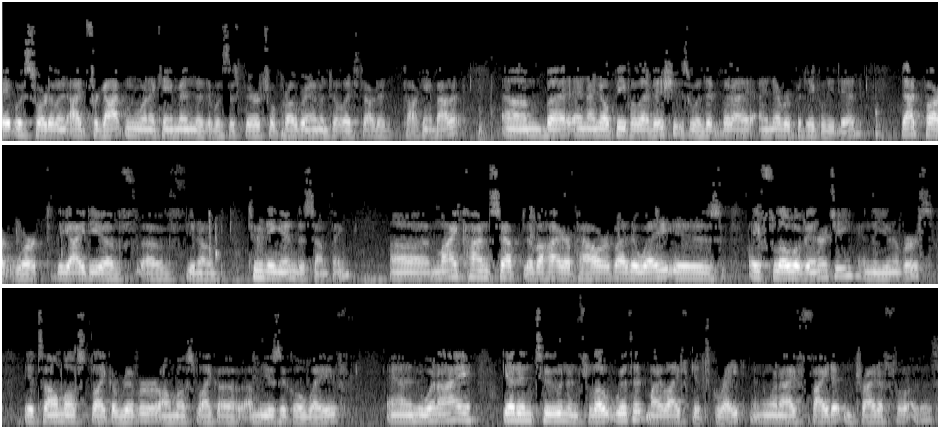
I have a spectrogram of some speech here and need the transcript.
it was sort of an, I'd forgotten when I came in that it was a spiritual program until they started talking about it. Um, but and I know people have issues with it, but I, I never particularly did. That part worked. The idea of, of you know tuning into something. Uh, my concept of a higher power, by the way, is a flow of energy in the universe. It's almost like a river, almost like a, a musical wave. And when I get in tune and float with it, my life gets great. And when I fight it and try to fl-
